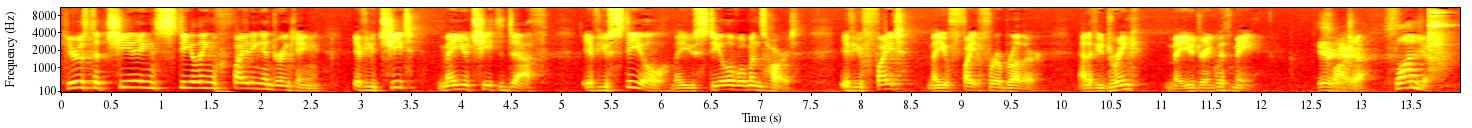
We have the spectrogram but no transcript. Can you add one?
here's to cheating, stealing, fighting, and drinking. If you cheat, may you cheat to death. If you steal, may you steal a woman's heart. If you fight, may you fight for a brother. And if you drink, may you drink with me. Hear, hear. Sláinte.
